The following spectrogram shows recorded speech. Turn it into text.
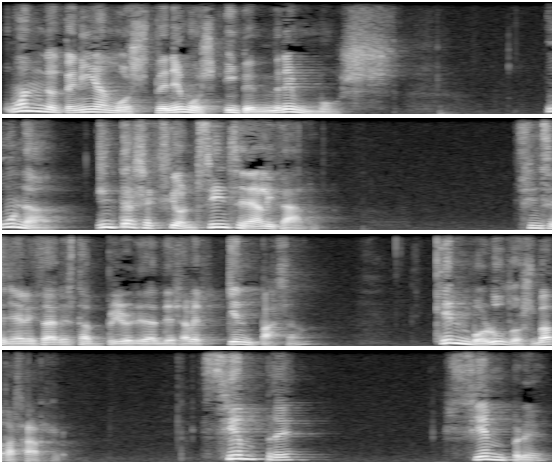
Cuando teníamos, tenemos y tendremos una intersección sin señalizar, sin señalizar esta prioridad de saber quién pasa, quién boludos va a pasar, siempre, siempre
